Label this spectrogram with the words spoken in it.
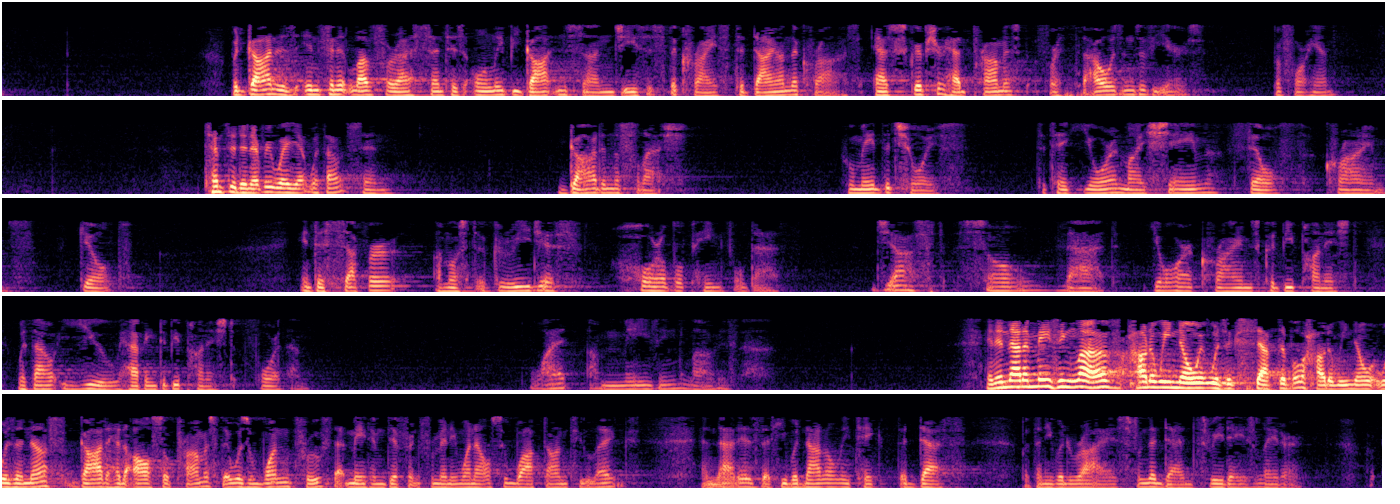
But God, in His infinite love for us, sent His only begotten Son, Jesus the Christ, to die on the cross, as Scripture had promised for thousands of years beforehand. Tempted in every way, yet without sin. God in the flesh, who made the choice to take your and my shame, filth, crimes, guilt, and to suffer a most egregious, horrible, painful death, just so that your crimes could be punished without you having to be punished for them. What amazing love is that? And in that amazing love, how do we know it was acceptable? How do we know it was enough? God had also promised there was one proof that made him different from anyone else who walked on two legs. And that is that he would not only take the death, but then he would rise from the dead three days later.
